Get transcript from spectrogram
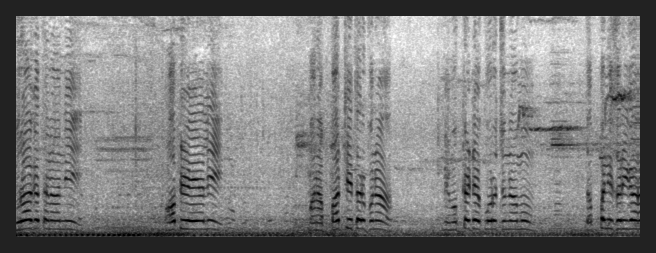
దురాగతనాన్ని ఆపివేయాలి. మన పార్టీ తరఫున మేము ఒక్కటే కోరుచున్నాము. తప్పనిసరిగా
